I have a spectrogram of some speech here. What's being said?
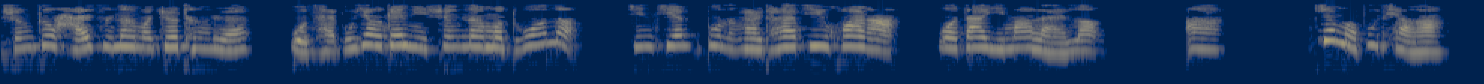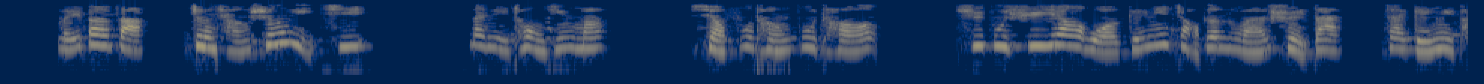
生个孩子那么折腾人，我才不要跟你生那么多呢。今天不能二胎计划啊，我大姨妈来了。啊，这么不巧啊！没办法，正常生理期。那你痛经吗？小腹疼不疼？需不需要我给你找个暖水袋，再给你泡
